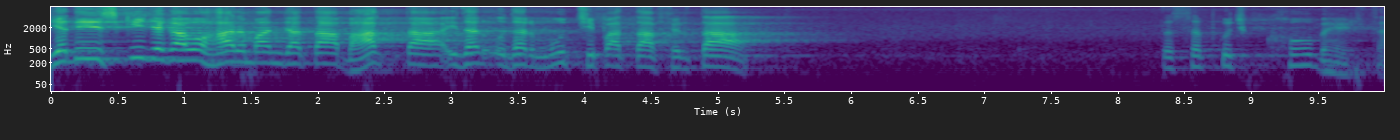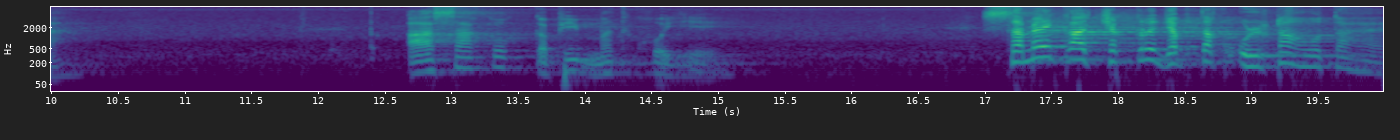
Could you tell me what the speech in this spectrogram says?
यदि इसकी जगह वो हार मान जाता, भागता, इधर उधर मुँह छिपाता, फिरता तो सब कुछ खो बैठता। तो आशा को कभी मत खोइए। समय का चक्र जब तक उल्टा होता है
